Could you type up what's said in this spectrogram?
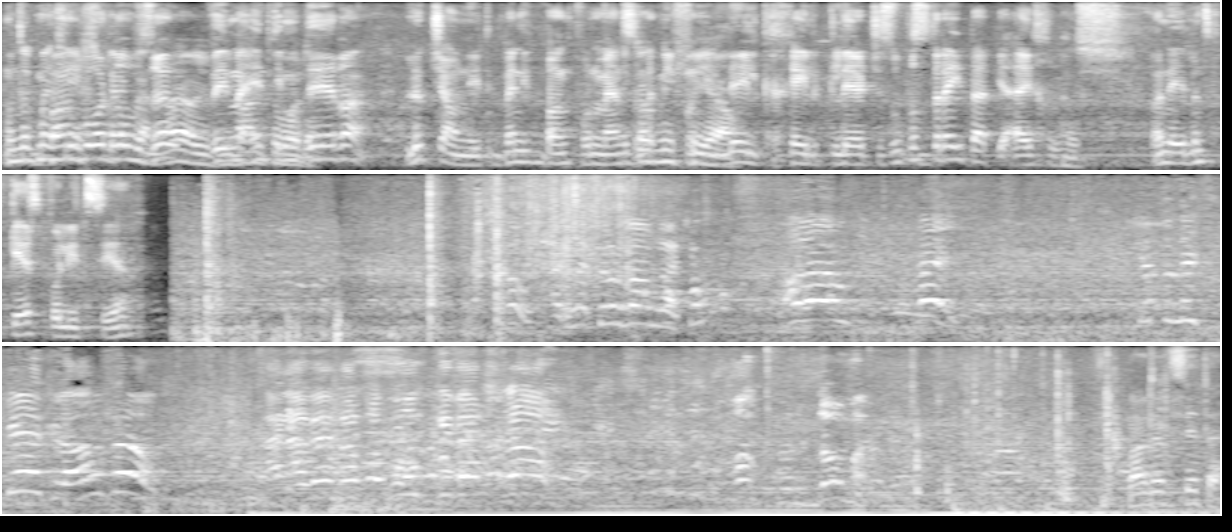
Moet ik met je in bang worden of zo? Ja, Wil je niet mij intimideren? Lukt jou niet. Ik ben niet bang voor mensen Ik ook niet voor jou. lelijke gele kleertjes. Hoeveel strepen heb je eigenlijk? Dus, Oh nee, je bent verkeerspolitie, hè? Hallo? Hey! Je hebt toch niks verkeerd gedaan, of wel? Ga nou weg, op een bonkje wegstraat! Godverdomme! Laat even zitten.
